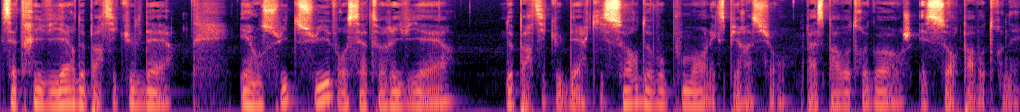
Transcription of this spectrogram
cette rivière de particules d'air, et ensuite suivre cette rivière de particules d'air qui sort de vos poumons à l'expiration, passe par votre gorge et sort par votre nez.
